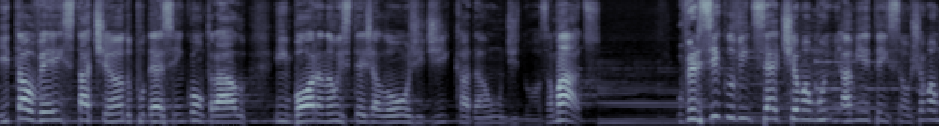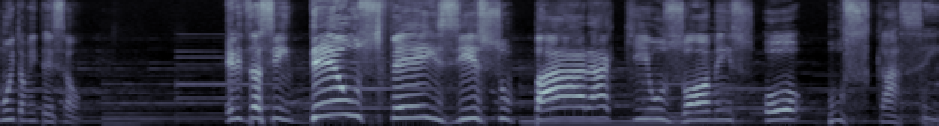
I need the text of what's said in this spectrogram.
e talvez tateando pudessem encontrá-lo, embora não esteja longe de cada um de nós. Amados, o versículo 27 chama a minha atenção, chama muito a minha atenção. Ele diz assim: Deus fez isso para que os homens o buscassem.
